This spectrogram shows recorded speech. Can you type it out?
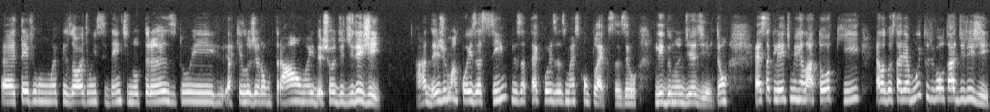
é, teve um episódio, um incidente no trânsito e aquilo gerou um trauma e deixou de dirigir. Tá? Desde uma coisa simples até coisas mais complexas, eu lido no dia a dia. Então, essa cliente me relatou que ela gostaria muito de voltar a dirigir,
